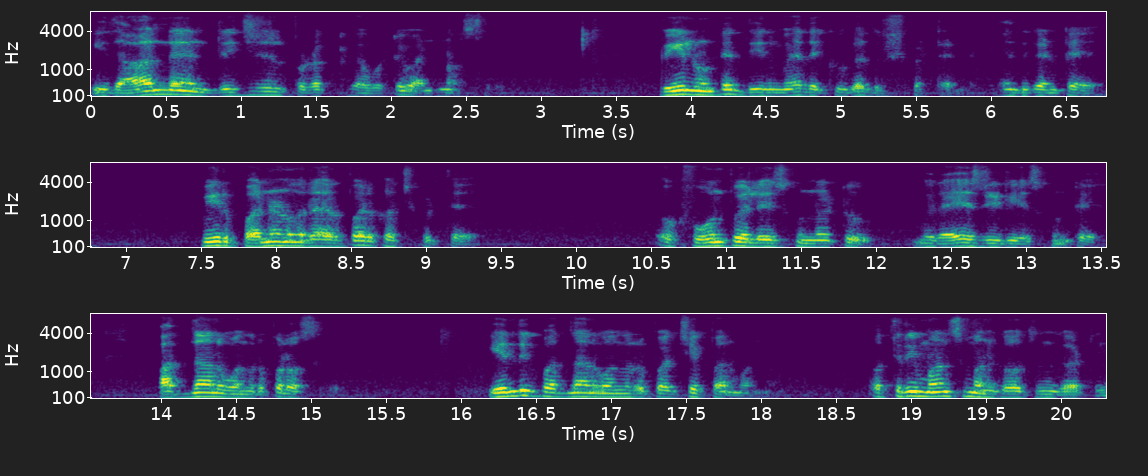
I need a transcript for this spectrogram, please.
ఇది ఆన్లైన్ డిజిటల్ ప్రొడక్ట్ కాబట్టి వెంటనే వస్తుంది. వీలుంటే దీని మీద ఎక్కువగా దృష్టి పెట్టండి. ఎందుకంటే మీరు పన్నెండు వందల యాభై రూపాయలు ఖర్చు పెడితే ఒక ఫోన్పేలో వేసుకున్నట్టు మీరు ఐఎస్డిడి వేసుకుంటే పద్నాలుగు వందల రూపాయలు వస్తుంది. ఎందుకు పద్నాలుగు వందల రూపాయలు చెప్పాను మొన్న? ఒక త్రీ మంత్స్ మనకు అవుతుంది కాబట్టి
